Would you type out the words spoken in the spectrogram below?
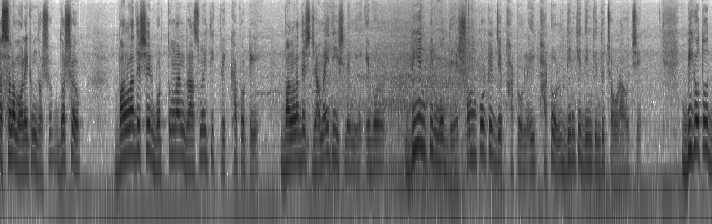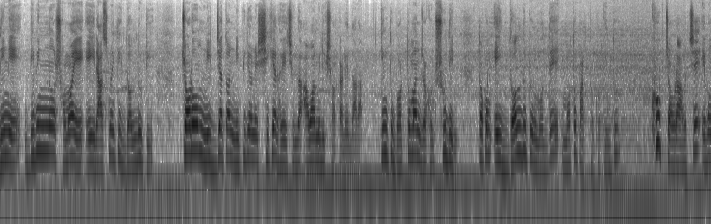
আসসালামু আলাইকুম দর্শক। দর্শক, বাংলাদেশের বর্তমান রাজনৈতিক প্রেক্ষাপটে বাংলাদেশ জামায়াতে ইসলামী এবং বিএনপির মধ্যে সম্পর্কের যে ফাটল, এই ফাটল দিনকে দিন কিন্তু চওড়া হচ্ছে। বিগত দিনে বিভিন্ন সময়ে এই রাজনৈতিক দল দুটি চরম নির্যাতন নিপীড়নের শিকার হয়েছিল আওয়ামী লীগ সরকারের দ্বারা। কিন্তু বর্তমান যখন সুদিন, তখন এই দল দুটোর মধ্যে মতপার্থক্য কিন্তু খুব চওড়া হচ্ছে এবং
